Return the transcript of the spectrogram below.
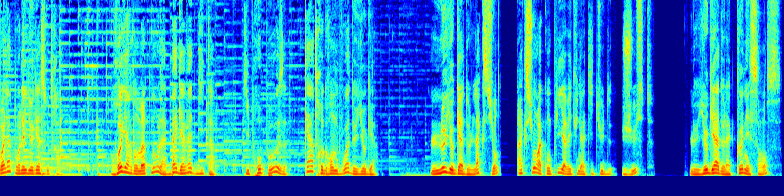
Voilà pour les Yoga Sutras. Regardons maintenant la Bhagavad Gita, qui propose quatre grandes voies de yoga. Le yoga de l'action, action accomplie avec une attitude juste. Le yoga de la connaissance,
